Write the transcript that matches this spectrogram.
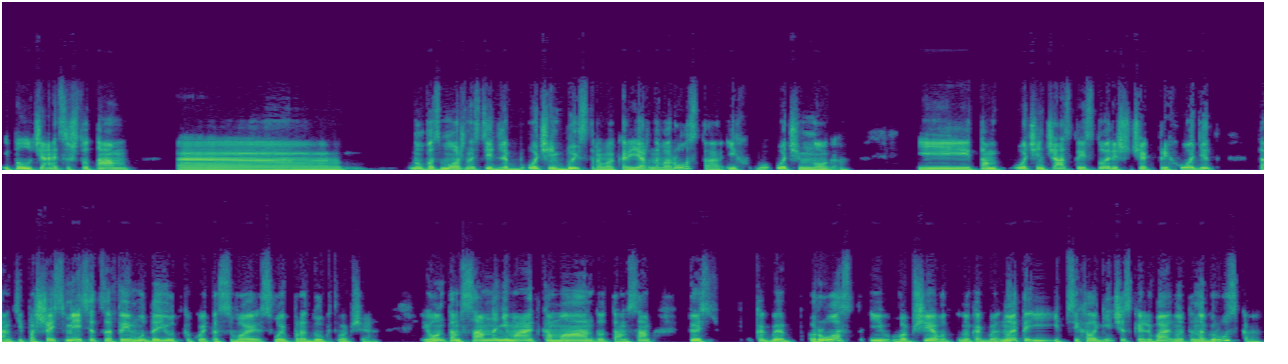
И получается, что там э, ну, возможностей для очень быстрого карьерного роста, их очень много. И там очень часто истории, что человек приходит, там типа 6 месяцев, и ему дают какой-то свой, свой продукт вообще. И он там сам нанимает команду, там сам... То есть как бы рост и вообще вот, ну как бы, ну это и психологическая, любая, ну это нагрузка,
